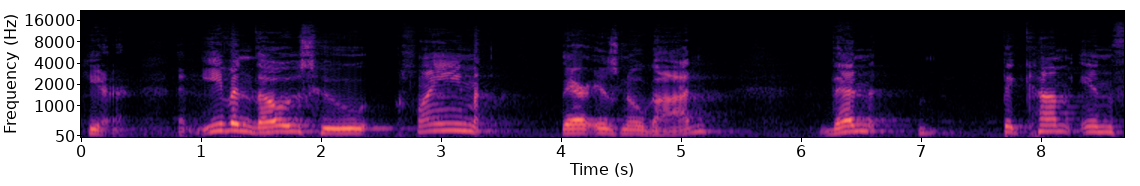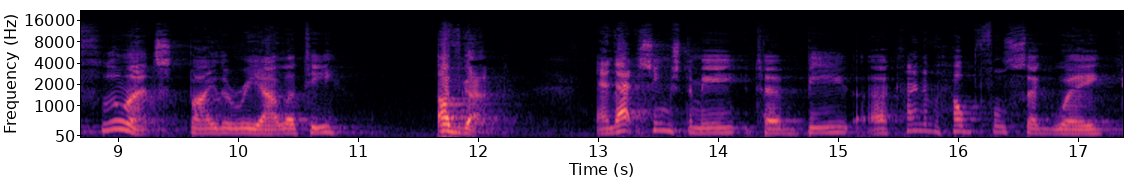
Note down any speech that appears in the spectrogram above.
here. That even those who claim there is no God then become influenced by the reality of God. And that seems to me to be a kind of helpful segue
